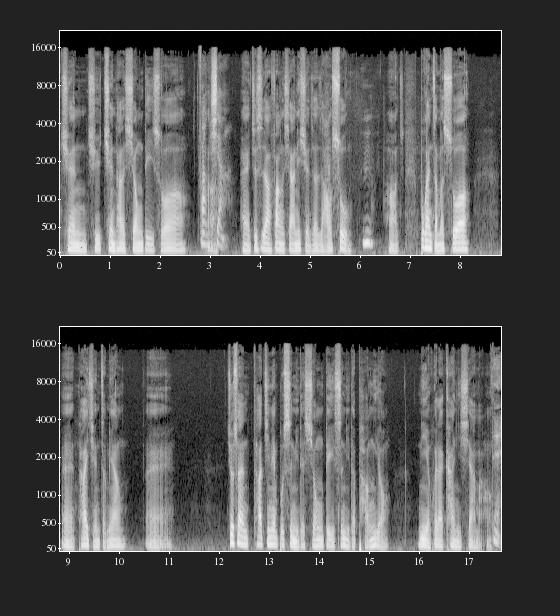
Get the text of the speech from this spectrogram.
劝去劝他的兄弟说放下，哎，就是要放下，你选择饶恕，嗯，哦，不管怎么说，哎，他以前怎么样，哎，就算他今天不是你的兄弟，是你的朋友，你也会来看一下嘛，哈，对，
